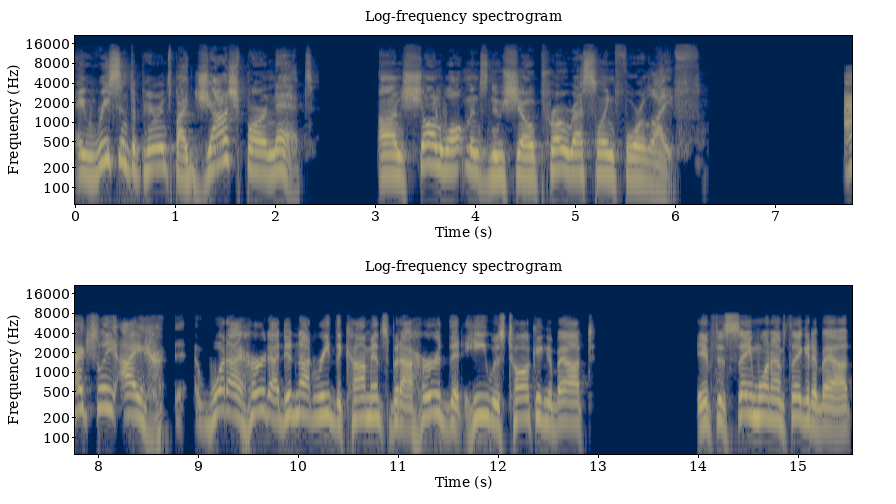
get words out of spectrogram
a recent appearance by Josh Barnett on Sean Waltman's new show, Pro Wrestling for Life? Actually, I what I heard, I did not read the comments, but I heard that he was talking about if the same one I'm thinking about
